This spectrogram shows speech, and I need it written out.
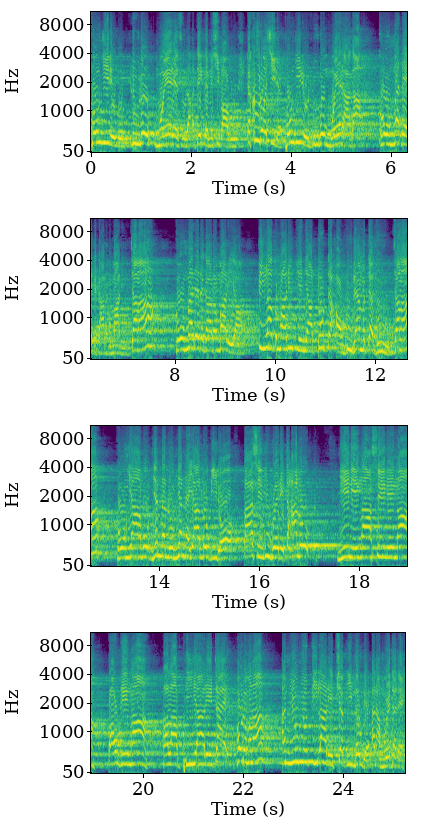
ဘုန်းကြီးတွေကိုလှူလို့မွဲတယ်ဆိုတာအတိတ်ပဲမရှိပါဘူးတခုတော့ရှိတယ်ဘုန်းကြီးတွေကိုလှူလို့မွဲတာကဂုံမတ်တဲ့ဒကာဓမ္မတွေကြားလားဂုံမတ်တဲ့ဒကာဓမ္မတွေဟာသီလသမာဓိပညာတိုးတက်အောင်လှူဒန်းမတက်ဘူးကြားလား ဂုံရဖို့မျက်နှာလိုမျက်နှာရလုပ်ပြီးတော့တားရှင်ပြုပွဲတွေတအားလို့မြင်းတွေငါဆင်တွေငါပေါက်တွေငါဟာလာဘီယာတွေတိုက်ဟုတ်တယ်မလားအမျိုးမျိုးတီလာတွေဖြတ်ပြီးလုပ်တယ်အဲ့ဒါမွဲတတ်တယ်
